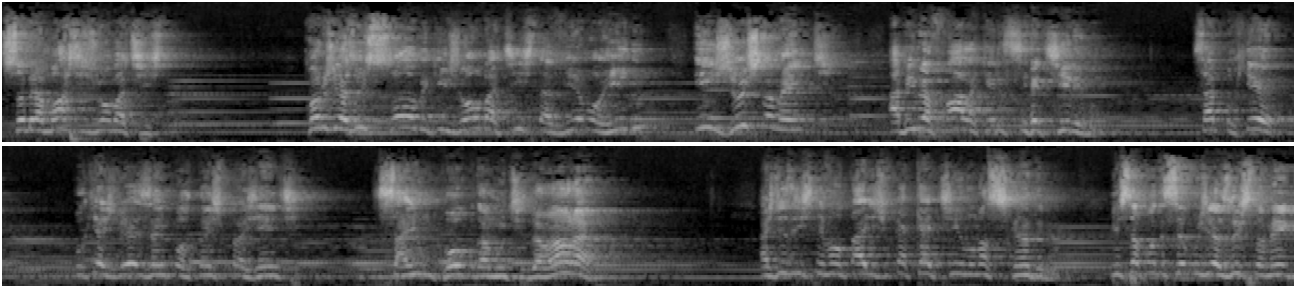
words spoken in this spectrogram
Sobre a morte de João Batista. Quando Jesus soube que João Batista havia morrido injustamente, a Bíblia fala que ele se retira, irmão. Sabe por quê? Porque às vezes é importante para a gente sair um pouco da multidão, não é? Às vezes a gente tem vontade de ficar quietinho no nosso canto, irmão. Isso aconteceu com Jesus também.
